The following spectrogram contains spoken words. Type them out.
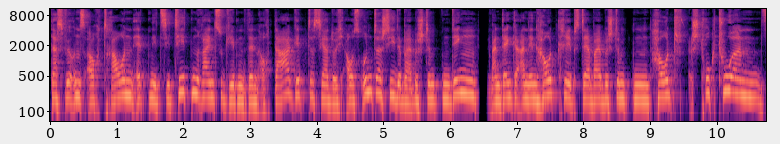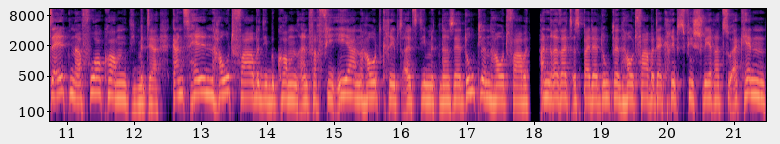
dass wir uns auch trauen, Ethnizitäten reinzugeben. Denn auch da gibt es ja durchaus Unterschiede bei bestimmten Dingen. Man denke an den Hautkrebs, der bei bestimmten Hautstrukturen seltener vorkommt. Die mit der ganz hellen Hautfarbe, die bekommen einfach viel eher einen Hautkrebs als die mit einer sehr dunklen Hautfarbe. Andererseits ist bei der dunklen Hautfarbe der Krebs viel schwerer zu erkennen.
